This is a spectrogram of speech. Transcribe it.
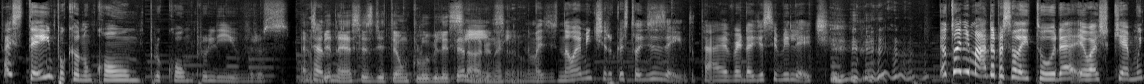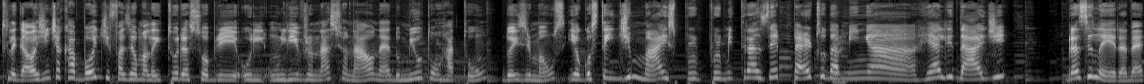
faz tempo que eu não compro, compro livros. É as então, benesses de ter um clube literário, sim, né, sim, Carol? Mas não é mentira o que eu estou dizendo, tá? É verdade esse bilhete. eu tô animada pra essa leitura, eu acho que é muito legal. A gente acabou de fazer uma leitura sobre um livro nacional, né, do Milton Ratum, Dois Irmãos, e eu gostei demais por, por me trazer perto da minha realidade brasileira, né?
